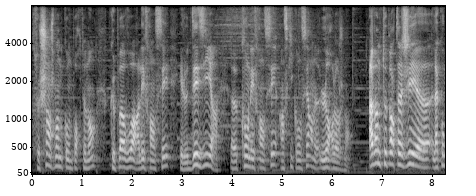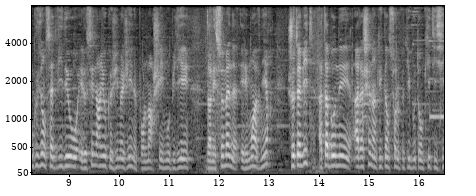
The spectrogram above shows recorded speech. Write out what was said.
ce changement de comportement que peuvent avoir les Français et le désir euh, qu'ont les Français en ce qui concerne leur logement. Avant de te partager euh, la conclusion de cette vidéo et le scénario que j'imagine pour le marché immobilier dans les semaines et les mois à venir, je t'invite à t'abonner à la chaîne en cliquant sur le petit bouton Kit ici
